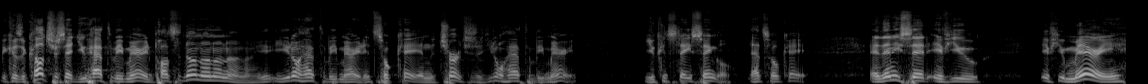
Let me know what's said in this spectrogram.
Because the culture said you have to be married. Paul said, no, no, no, no, no. You, don't have to be married. It's okay. In the church, said, you don't have to be married. You can stay single. That's okay. And then he said, if you if you marry,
